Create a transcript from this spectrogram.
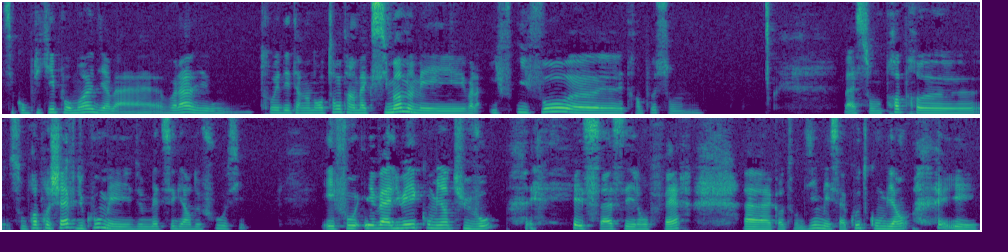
c'est compliqué pour moi de dire bah voilà trouver des terrains d'entente un maximum, mais voilà il, faut euh, être un peu son bah, son propre son propre chef du coup, mais de mettre ses garde-fous aussi. Il faut évaluer combien tu vaux. Et ça, c'est l'enfer euh, quand on dit mais ça coûte combien? Et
